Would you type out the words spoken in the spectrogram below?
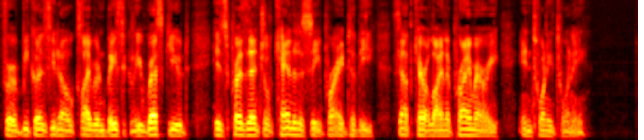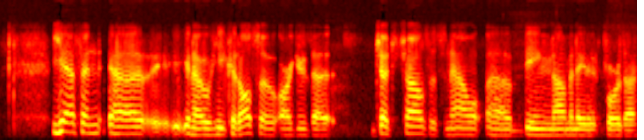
for because you know Clyburn basically rescued his presidential candidacy prior to the South Carolina primary in 2020. Yes, and uh, you know he could also argue that Judge Childs is now uh, being nominated for the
